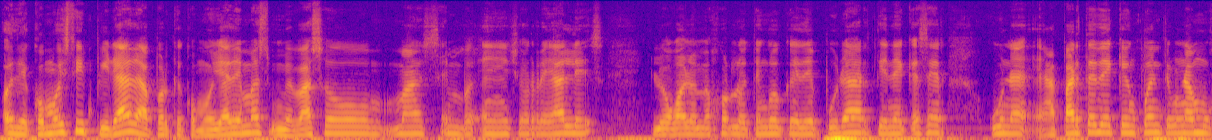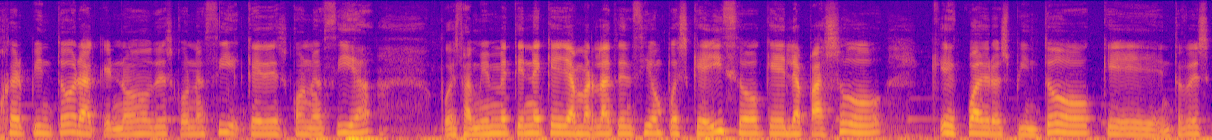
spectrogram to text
o de cómo estoy inspirada, porque como yo además me baso más en, en hechos reales, luego a lo mejor lo tengo que depurar, tiene que ser una, aparte de que encuentre una mujer pintora que no desconocí, que desconocía, pues también me tiene que llamar la atención pues qué hizo, qué le pasó, qué cuadros pintó, que entonces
